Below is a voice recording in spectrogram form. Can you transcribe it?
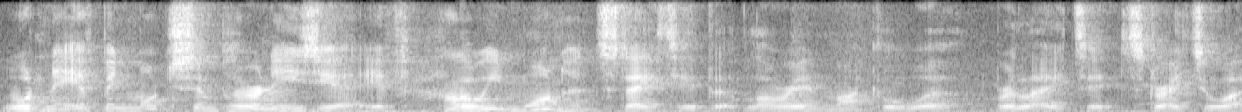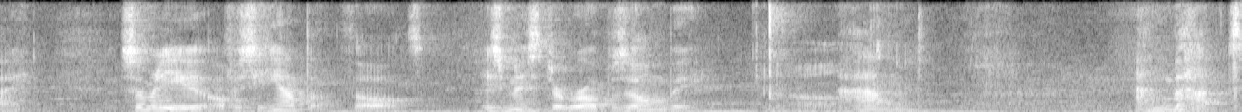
wouldn't it have been much simpler and easier if Halloween 1 had stated that Laurie and Michael were related straight away? Somebody who obviously had that thought is Mr. Rob Zombie. Oh. And and that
